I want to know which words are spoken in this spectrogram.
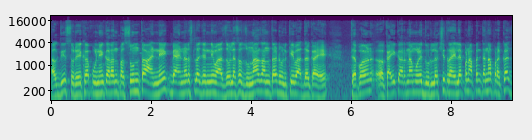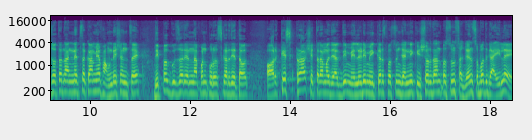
अगदी सुरेखा पुणेकरांपासून तर अनेक बॅनर्सला ज्यांनी वाजवल्याचा जुना जाणता ढोलकीवादक आहे. त्या पण काही कारणामुळे दुर्लक्षित राहिल्या पण आपण त्यांना प्रकाश झोतात आणण्याचं काम या फाउंडेशनचं आहे. दीपक गुजर यांना आपण पुरस्कार देत आहोत. ऑर्केस्ट्रा क्षेत्रामध्ये अगदी मेलडी मेकर्सपासून ज्यांनी किशोरदानपासून सगळ्यांसोबत गायलं आहे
